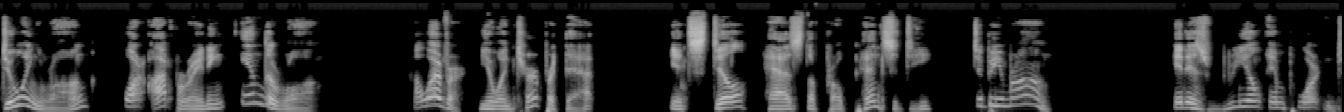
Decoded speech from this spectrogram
doing wrong, or operating in the wrong. However, you interpret that, it still has the propensity to be wrong. It is real important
